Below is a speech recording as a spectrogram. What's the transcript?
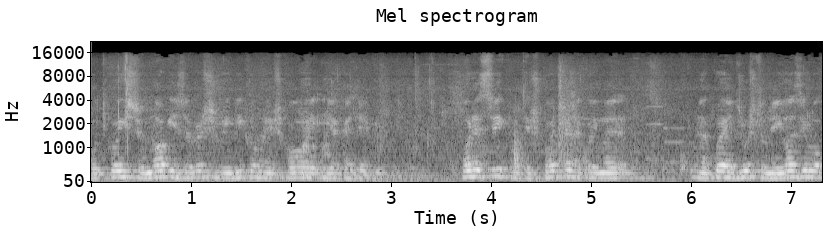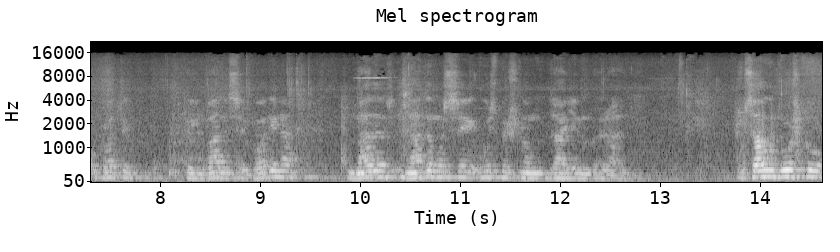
od kojih su mnogi završili likovne škole i akademije. Pored svih poteškoća na, kojima, na koje je društvo nailazilo u proteklih 20 godina, nadamo se uspešnom daljem radu. U samom društvu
